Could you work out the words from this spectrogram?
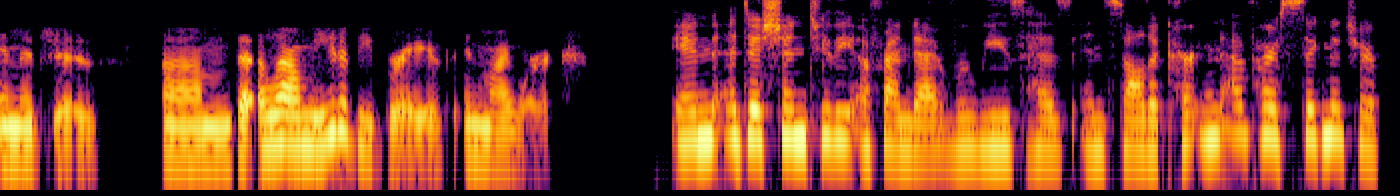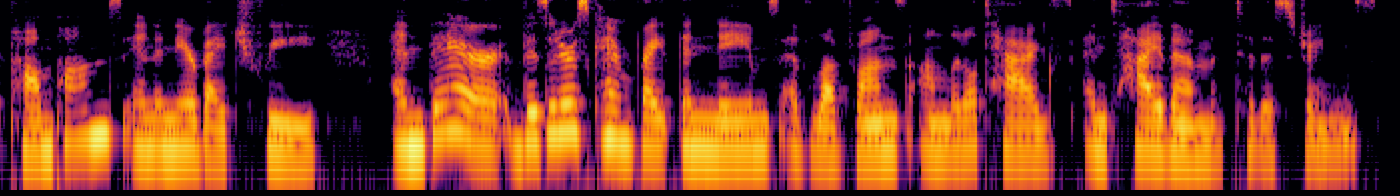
images um, that allow me to be brave in my work. In addition to the ofrenda, Ruiz has installed a curtain of her signature pom poms in a nearby tree and there, visitors can write the names of loved ones on little tags and tie them to the strings.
